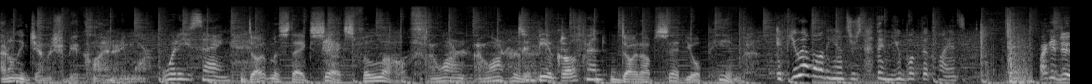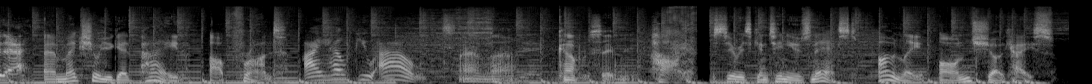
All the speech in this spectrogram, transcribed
I don't think Gemma should be a client anymore. What are you saying? Don't mistake sex for love. I want, I want her To be a girlfriend? Don't upset your pimp. If you have all the answers, then you book the clients. I can do that. And make sure you get paid up front. I help you out. Well, uh, compensate me. Hi. Series continues next, only on Showcase.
